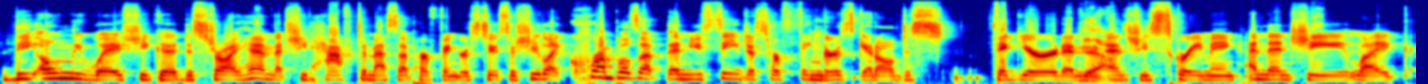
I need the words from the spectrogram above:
the only way she could destroy him that she'd have to mess up her fingers too. So she like crumples up and you see just her fingers get all disfigured and Yeah. and she's screaming and then she like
